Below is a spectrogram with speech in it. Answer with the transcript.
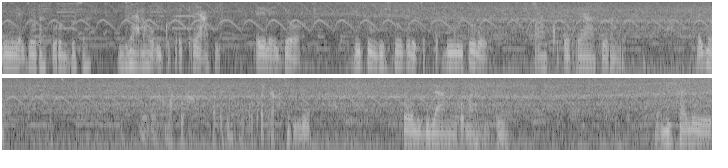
ini Lejo udah turun bus ya. Dia mau ikut rekreasi. Eh Lejo itu Wisnu dulu cek cek dulu itu loh. Malah ikut rekreasi orang. Lejo bodoh amat lah. Yang penting ikut rekreasi dulu. Oh dibilangin kok malah gitu nggak bisa lu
